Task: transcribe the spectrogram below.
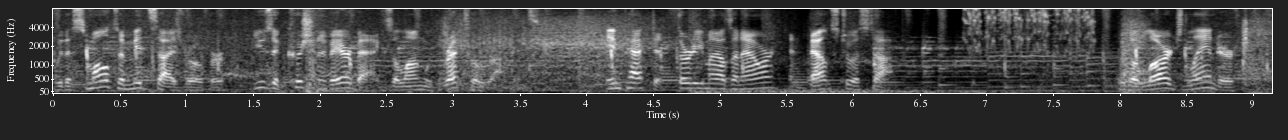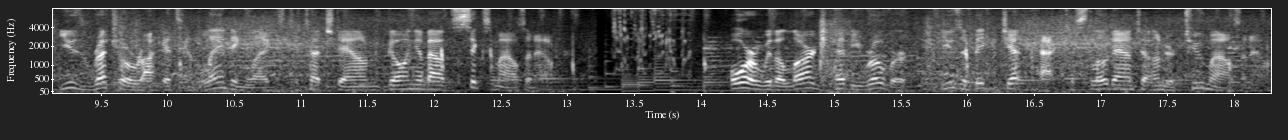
With a small to mid-size rover, use a cushion of airbags along with retro rockets. Impact at 30 miles an hour and bounce to a stop. With a large lander, use retro rockets and landing legs to touch down going about 6 miles an hour. Or with a large heavy rover, use a big jetpack to slow down to under 2 miles an hour.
